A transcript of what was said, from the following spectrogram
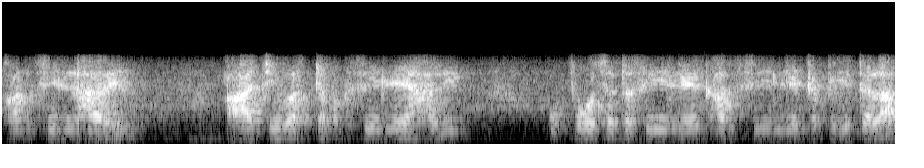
පන්සිල් හරි ආජීවස්තමක සීලය හරි උපෝසත සීලයක හරි සීලයක පිළිතලා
